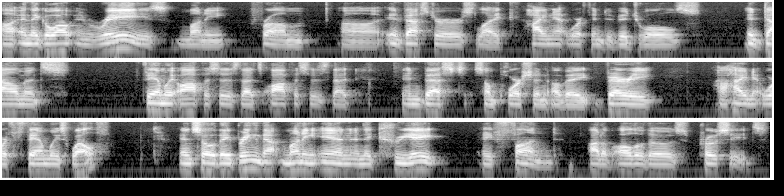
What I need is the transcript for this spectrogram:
uh, and they go out and raise money from uh, investors like high net worth individuals, endowments, family offices that's offices that invest some portion of a very uh, high net worth family's wealth. And so they bring that money in and they create a fund out of all of those proceeds.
